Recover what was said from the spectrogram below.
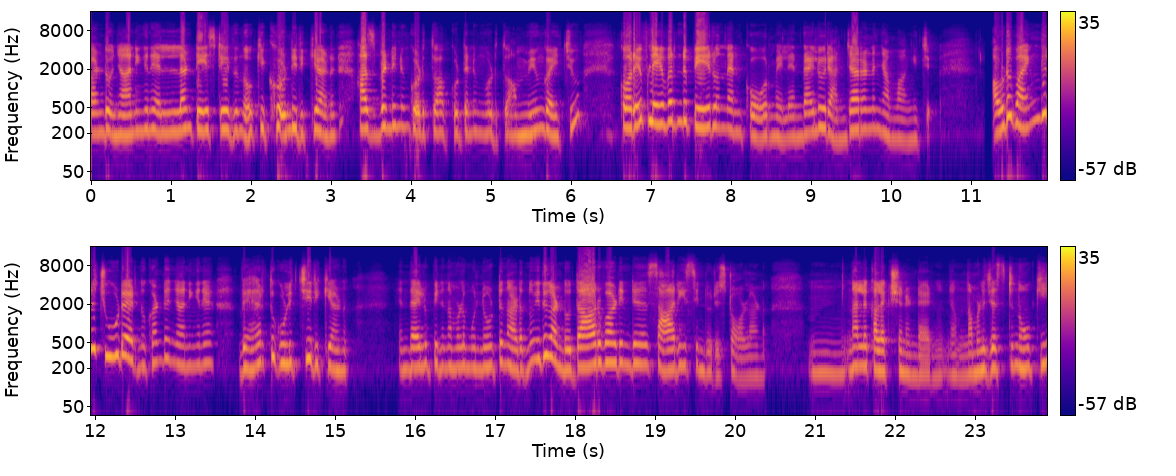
കണ്ടു ഞാനിങ്ങനെ എല്ലാം ടേസ്റ്റ് ചെയ്ത് നോക്കിക്കൊണ്ടിരിക്കുകയാണ്. ഹസ്ബൻഡിനും കൊടുത്തു അക്കുട്ടനും കൊടുത്തു അമ്മയും കഴിച്ചു. കുറേ ഫ്ലേവറിന്റെ പേരൊന്നും എനിക്ക് ഓർമ്മയില്ല. എന്തായാലും ഒരു അഞ്ചാറെണ്ണം ഞാൻ വാങ്ങിച്ചു. അവിടെ ഭയങ്കര ചൂടായിരുന്നു. കണ്ട് ഞാനിങ്ങനെ വേർത്ത് കുളിച്ചിരിക്കുകയാണ്. എന്തായാലും പിന്നെ നമ്മൾ മുന്നോട്ട് നടന്നു. ഇത് കണ്ടു ധാർവാഡിന്റെ സാരീസിന്റെ ഒരു സ്റ്റോളാണ്. നല്ല കളക്ഷൻ ഉണ്ടായിരുന്നു. നമ്മൾ ജസ്റ്റ് നോക്കി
